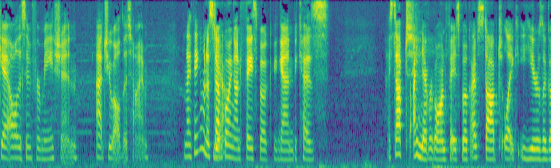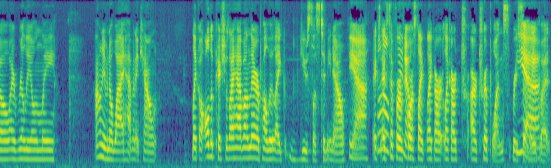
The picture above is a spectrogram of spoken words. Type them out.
get all this information at you all the time. And I think I'm going to stop Yeah. going on Facebook again because I stopped I never go on Facebook. I've stopped like years ago. I really only I don't even know why I have an account. Like all the pictures I have on there are probably like useless to me now. yeah, Ex- Well, except for of course like like our like our tr- our trip ones recently, Yeah. but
